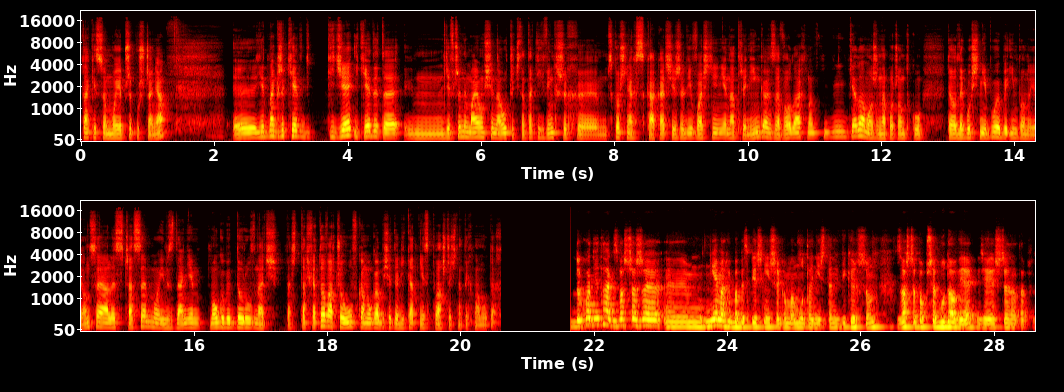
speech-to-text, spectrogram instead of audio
takie są moje przypuszczenia. Yy, jednakże kiedy, gdzie i kiedy te um, dziewczyny mają się nauczyć na takich większych skoczniach skakać, jeżeli właśnie nie na treningach, zawodach, no wiadomo, że na początku te odległości nie byłyby imponujące, ale z czasem moim zdaniem mogłyby dorównać, ta, ta światowa czołówka mogłaby się delikatnie spłaszczyć na tych mamutach. Dokładnie tak, zwłaszcza, że nie ma chyba bezpieczniejszego mamuta niż ten Wickersund, zwłaszcza po przebudowie, gdzie jeszcze no, ta, ta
